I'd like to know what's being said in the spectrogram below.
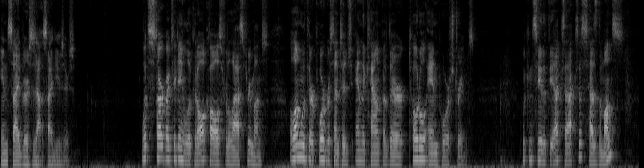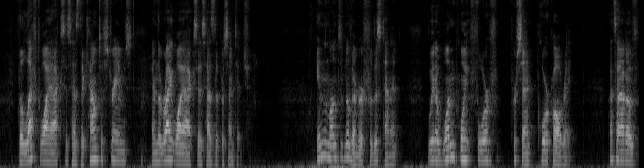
inside versus outside users. Let's start by taking a look at all calls for the last three months, along with their poor percentage and the count of their total and poor streams. We can see that the x-axis has the months, the left y-axis has the count of streams, and the right y-axis has the percentage. In the month of November for this tenant, we had a 1.4% poor call rate. That's out of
